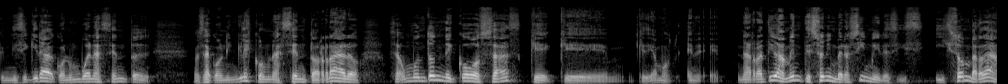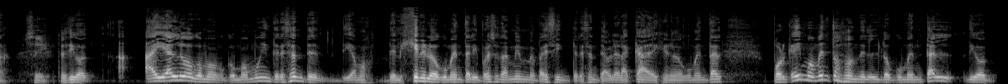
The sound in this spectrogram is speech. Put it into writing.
ni siquiera con un buen acento, o sea, con inglés con un acento raro, o sea, un montón de cosas que, que, que, digamos, en- en- narrativamente son inverosímiles y, y son verdad. Sí. Entonces digo, hay algo como, como muy interesante, digamos, del género documental, y por eso también me parece interesante hablar acá de género documental, porque hay momentos donde el documental, digo,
